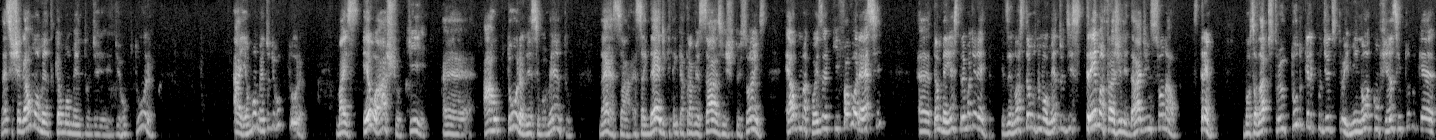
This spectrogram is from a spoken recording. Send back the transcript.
né, se chegar um momento que é um momento de, de ruptura, aí é um momento de ruptura. Mas eu acho que é, a ruptura nesse momento, né, essa, essa ideia de que tem que atravessar as instituições, é alguma coisa que favorece é, também a extrema-direita. Quer dizer, nós estamos num momento de extrema fragilidade institucional. Extremo. Bolsonaro destruiu tudo que ele podia destruir, minou a confiança em tudo que é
